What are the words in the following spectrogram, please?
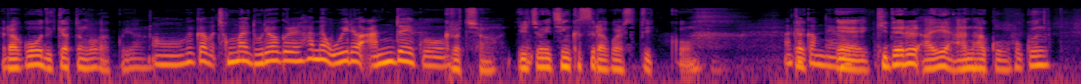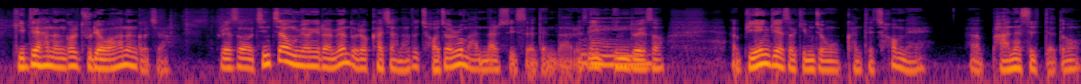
라고 느꼈던 것 같고요. 어, 그러니까 정말 노력을 하면 오히려 안 되고 그렇죠. 일종의 징크스라고 할 수도 있고. 안타깝네요. 예, 기대를 아예 안 하고 혹은 기대하는 걸 두려워하는 거죠. 그래서 진짜 운명이라면 노력하지 않아도 저절로 만날 수 있어야 된다. 그래서 네. 인- 인도에서 비행기에서 김종욱한테 처음에 어, 반했을 때도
